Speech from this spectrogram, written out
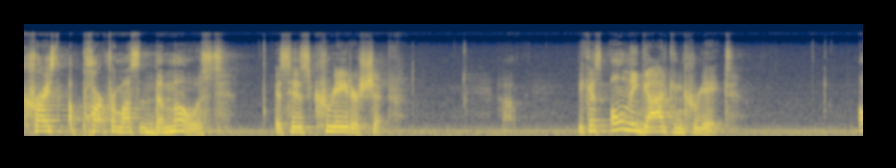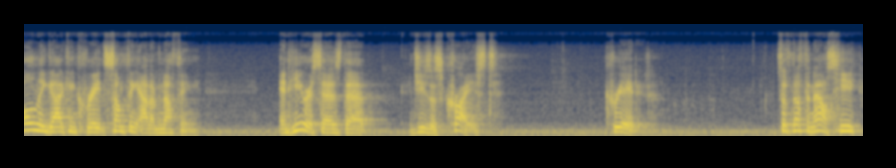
Christ apart from us the most is his creatorship. Um, because only God can create. Only God can create something out of nothing. And here it says that Jesus Christ created. So if nothing else, he,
